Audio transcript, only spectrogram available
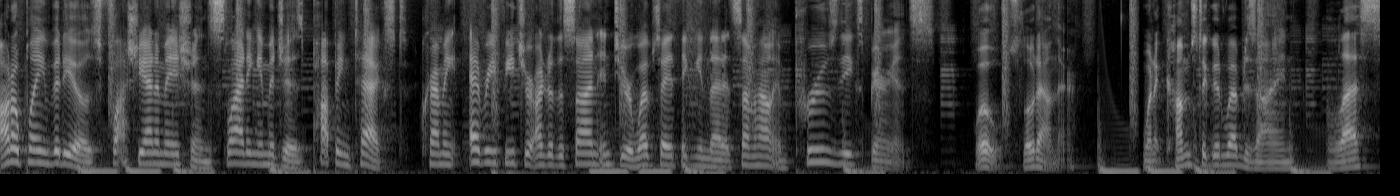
Auto-playing videos, flashy animations, sliding images, popping text, cramming every feature under the sun into your website thinking that it somehow improves the experience. Whoa, slow down there. When it comes to good web design, less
